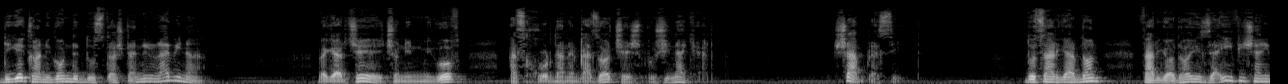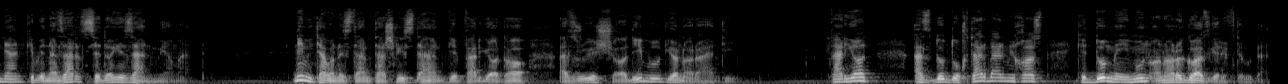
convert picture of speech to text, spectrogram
دیگه کانیگوند دوست داشتنی رو نبینم. وگرچه چنین می‌گفت از خوردن غذا چشم پوشی نکرد. شب رسید. دو سرگردان فریادهای ضعیفی شنیدند که به نظر صدای زن میآمد. نمی توانستند تشخیص دهند که فریادها از روی شادی بود یا ناراحتی. فریاد از دو دختر برمیخواست که دو میمون آنها را گاز گرفته بودند.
